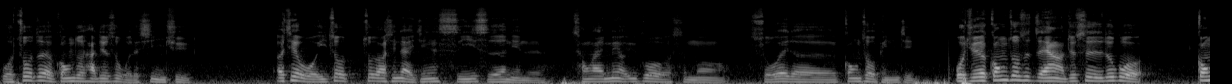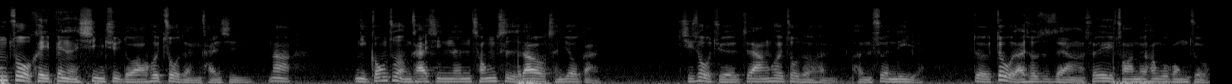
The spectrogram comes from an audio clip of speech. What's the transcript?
我做这个工作它就是我的兴趣，而且我一做做到现在已经十一十二年了，从来没有遇过什么所谓的工作瓶颈。我觉得工作是这样，就是如果工作可以变成兴趣的话，会做得很开心。那你工作很开心，能从此得到成就感，其实我觉得这样会做得很很顺利。对，对我来说是这样啊，所以从来没有换过工作。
